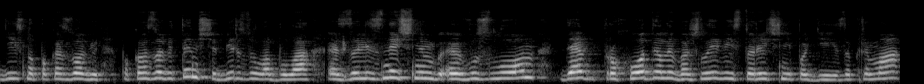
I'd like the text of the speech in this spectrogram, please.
дійсно показові. Показові тим, що Бірзула була е, залізничним е, вузлом, де проходили важливі історичні події. Зокрема,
